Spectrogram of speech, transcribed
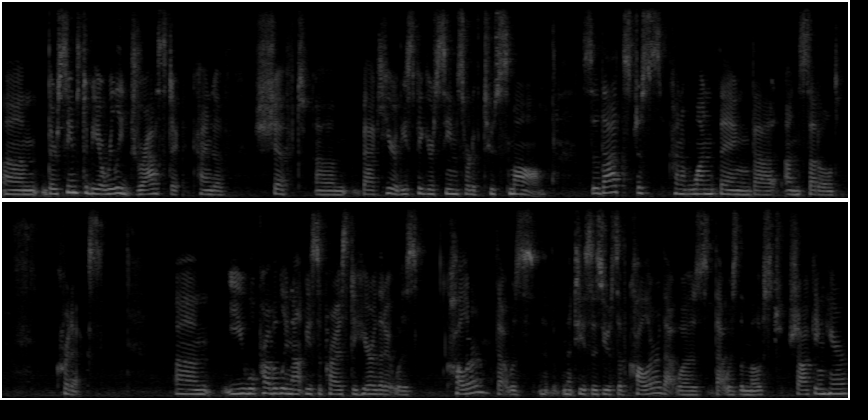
Um, there seems to be a really drastic kind of shift um, back here. These figures seem sort of too small. So that's just kind of one thing that unsettled critics. Um, you will probably not be surprised to hear that it was color that was Matisse's use of color that was that was the most shocking here.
